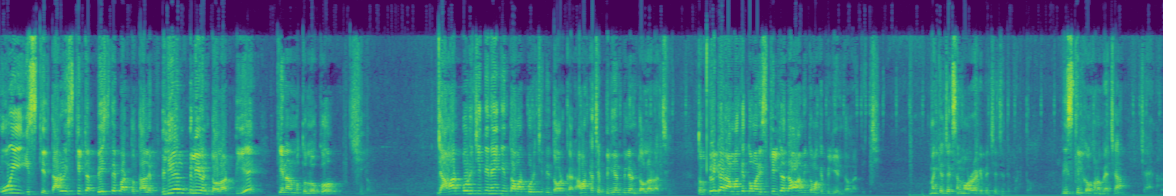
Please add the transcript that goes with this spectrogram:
ওই স্কিল তার ওই স্কিলটা বেচতে পারতো, তাহলে বিলিয়ন বিলিয়ন ডলার দিয়ে কেনার মতো লোকও ছিল। যে আমার পরিচিতি নেই, কিন্তু আমার পরিচিতি দরকার। আমার কাছে বিলিয়ন বিলিয়ন ডলার আছে। তো বেটার আমাকে তোমার স্কিলটা দাও, আমি তোমাকে বিলিয়ন ডলার দিচ্ছি। মাইকেল জ্যাকসন মরার আগে বেঁচে যেতে পারতো। স্কিল কখনো বেচা যায় না।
